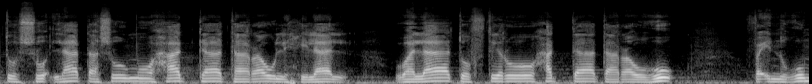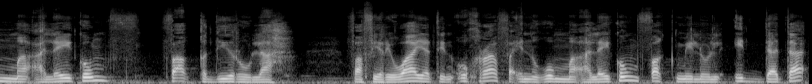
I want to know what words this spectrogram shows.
tusu la tasumu hatta taraw hilal wa la tuftiru hatta tarawhu fa in ghumma alaykum faqdiru lah ففي رواية أخرى فإن غم عليكم فاكملوا العدة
